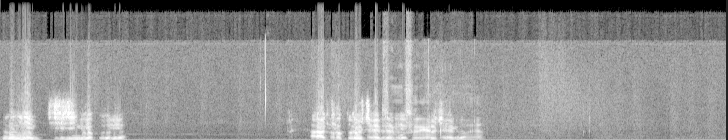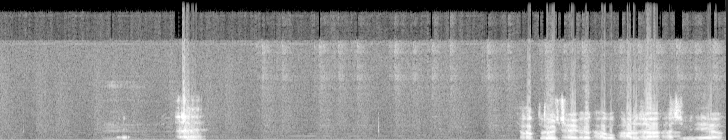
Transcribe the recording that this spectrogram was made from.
형님 지진 격돌이요. 아 격돌 제 철벽이요 목소리가 격돌 철벽 들려요? 네. 음, 격돌 철벽하고 바로 장악하시면 돼요.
